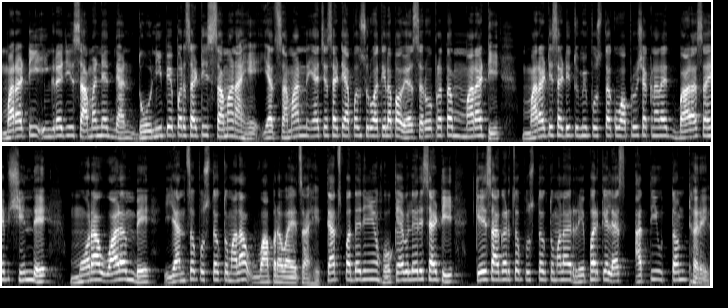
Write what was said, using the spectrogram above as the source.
मराठी इंग्रजी सामान्य ज्ञान दोन्ही पेपरसाठी समान आहे. यात समान याच्यासाठी आपण सुरुवातीला पाहूया. सर्वप्रथम मराठी. मराठीसाठी तुम्ही पुस्तक वापरू शकणार आहेत बाळासाहेब शिंदे मोरा वाळंबे यांचं पुस्तक तुम्हाला वापरवायचं आहे. त्याच पद्धतीने होकॅबलरीसाठी के सागरचं पुस्तक तुम्हाला रेफर केल्यास अतिउत्तम ठरेल.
